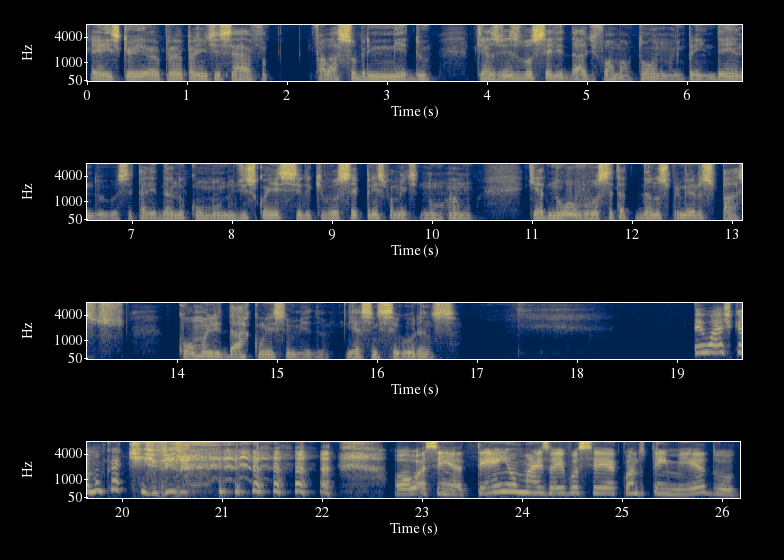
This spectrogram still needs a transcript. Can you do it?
É isso que eu ia, pra, pra gente encerrar, falar sobre medo. Porque às vezes você lidar de forma autônoma, empreendendo, você está lidando com um mundo desconhecido que você, principalmente no ramo que é novo, você está dando os primeiros passos. Como lidar com esse medo e essa insegurança? Eu acho que eu nunca tive. né? Ou assim, é, tenho, mas aí você, quando tem medo,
